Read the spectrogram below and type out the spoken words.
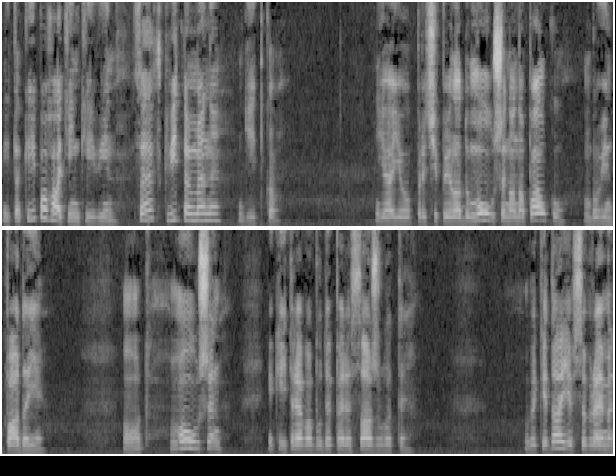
і такий багатенький він. Це з квітня в мене дітка. Я його причепила до моушена на палку, бо він падає. От. Моушен, який треба буде пересаджувати. Викидає все время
